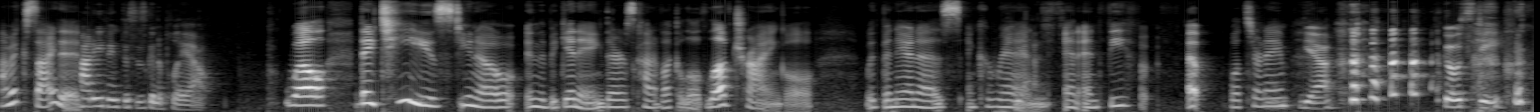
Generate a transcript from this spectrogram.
I'm excited. How do you think this is going to play out? Well, they teased, you know, in the beginning, there's kind of like a little love triangle with Bananas and Corinne Yes. and and FIFA. Oh, what's her name? Yeah. Ghosty.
